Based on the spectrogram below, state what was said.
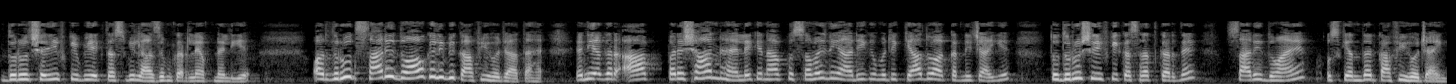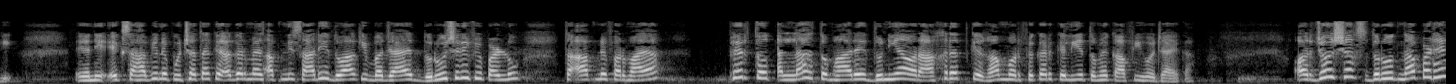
درود شریف کی بھی ایک تصویر لازم کر لیں اپنے لیے۔ اور درود ساری دعاؤں کے لیے بھی کافی ہو جاتا ہے۔ یعنی اگر آپ پریشان ہیں لیکن آپ کو سمجھ نہیں آ رہی کہ مجھے کیا دعا کرنی چاہیے، تو درود شریف کی کسرت کر دیں۔ ساری دعائیں اس کے اندر کافی ہو جائیں گی۔ یعنی ایک صحابی نے پوچھا تھا کہ اگر میں اپنی ساری دعا کی بجائے درود شریف ہی پڑھ لوں، تو آپ نے فرمایا، پھر تو اللہ تمہارے دنیا اور آخرت کے غم اور فکر کے لیے تمہیں کافی ہو جائے گا۔ اور جو شخص درود نہ پڑھے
